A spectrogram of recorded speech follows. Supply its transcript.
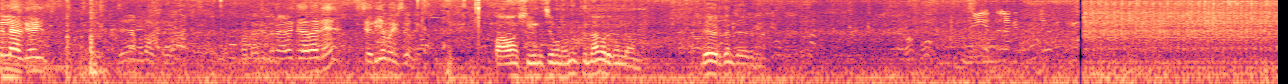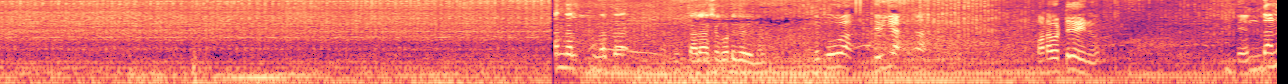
കണ്ടില്ല ഗൈസ് മേലെ കയറാന് ചെറിയ പൈസ പാവം ക്ഷീണിച്ചു പോകണം തിന്നാൻ കൊടുക്കണല്ലോ ഇതേ ഒരുത്തൻ കയറുന്നു ഇന്നത്തെ കലാശക്കോട്ട് കഴിഞ്ഞു. പോവാ. തിരിക്കാം പടവെട്ട് കഴിഞ്ഞു. എന്താണ്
